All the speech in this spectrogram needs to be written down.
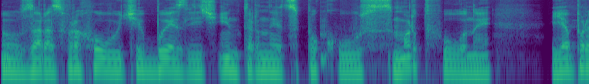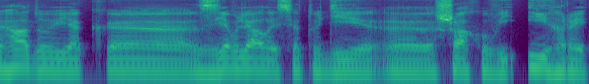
Ну, зараз враховуючи безліч інтернет-спокус, смартфони. Я пригадую, як е, з'являлися тоді е, шахові ігри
